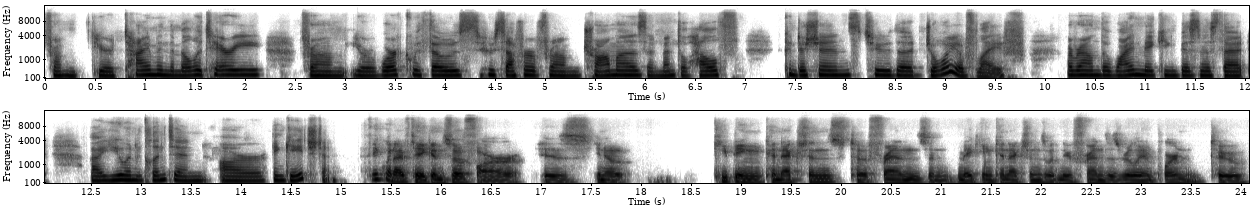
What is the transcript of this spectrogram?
from your time in the military, from your work with those who suffer from traumas and mental health conditions, to the joy of life around the winemaking business that uh, you and Clinton are engaged in? I think what I've taken so far is, you know, keeping connections to friends and making connections with new friends is really important to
